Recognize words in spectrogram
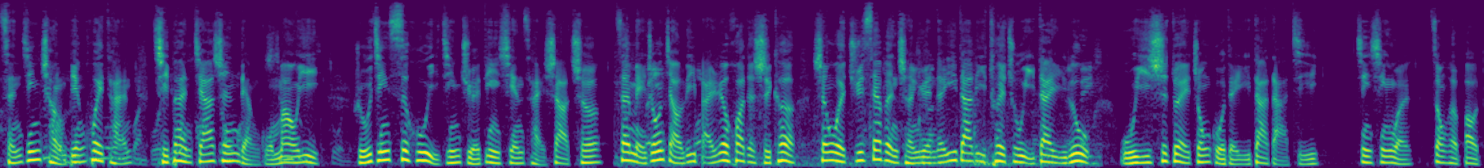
曾经场边会谈，期盼加深两国贸易。如今似乎已经决定先踩刹车。在美中角力白热化的时刻，身为 G7 成员的意大利退出“一带一路”，无疑是对中国的一大打击。金新闻综合报道。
